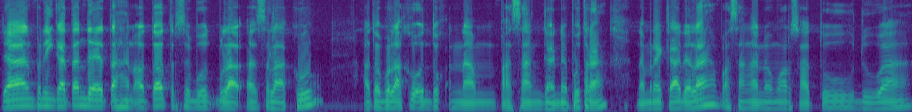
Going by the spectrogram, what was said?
dan peningkatan daya tahan otot tersebut eh, selaku atau berlaku untuk enam pasang ganda putra. Nah, mereka adalah pasangan nomor 1, 2,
